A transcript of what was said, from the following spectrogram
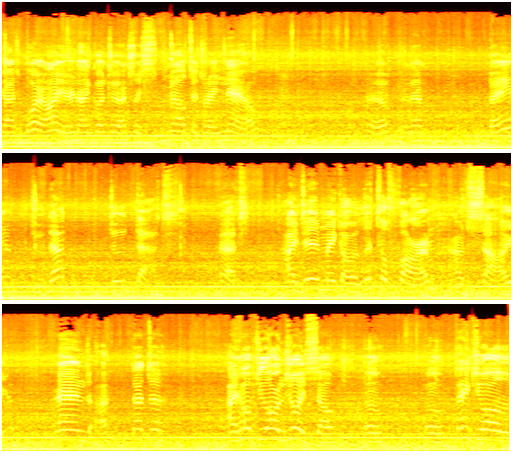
got more iron. I'm going to actually smelt it right now. Yeah, and then bam, do that, do that. That. I did make a little farm outside, and uh, that. Uh, I hope you all enjoyed. So, so, so thank you all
